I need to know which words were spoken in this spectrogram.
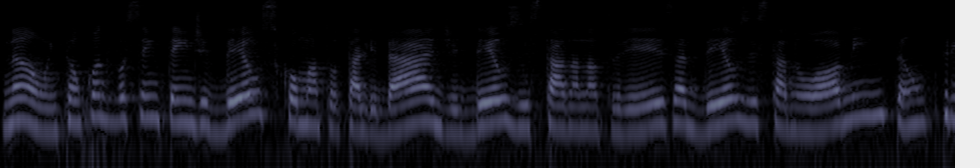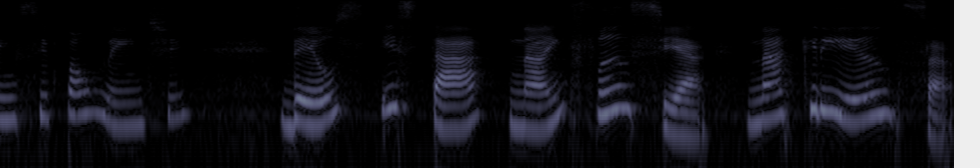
Não, então quando você entende Deus como a totalidade, Deus está na natureza, Deus está no homem, então principalmente Deus está na infância na criança.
